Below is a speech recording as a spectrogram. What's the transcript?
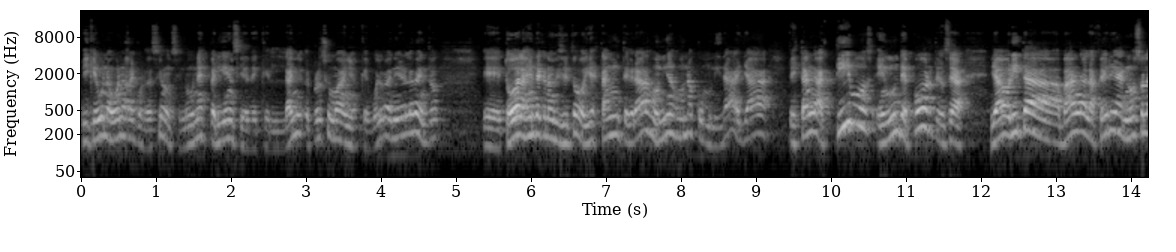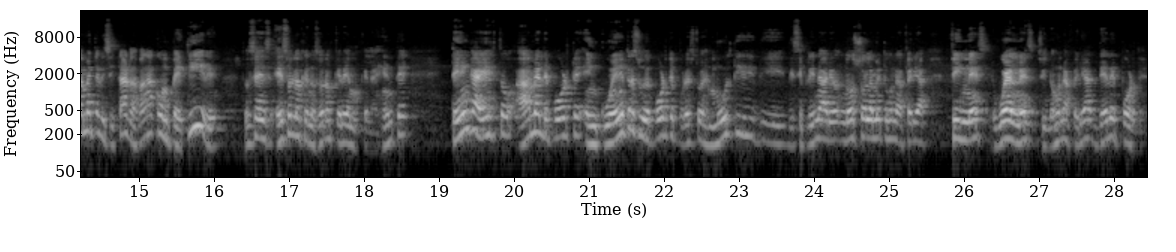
y que una buena recordación, sino una experiencia de que el, año, el próximo año que vuelva a venir el evento, eh, toda la gente que nos visitó ya están integradas, unidas en una comunidad, ya están activos en un deporte, o sea, ya ahorita van a la feria no solamente a visitarlas, van a competir. Entonces, eso es lo que nosotros queremos, que la gente tenga esto, ame el deporte, encuentre su deporte, por esto es multidisciplinario, no solamente es una feria fitness, wellness, sino es una feria de deporte,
